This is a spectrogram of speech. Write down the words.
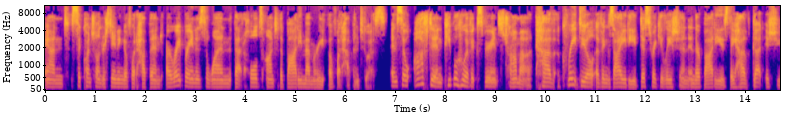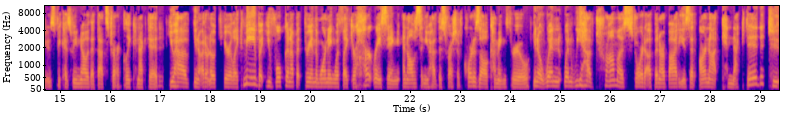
and sequential understanding of what happened. Our right brain is the one that holds onto the body memory of what happened to us. And so often people who have experienced trauma have a great deal of anxiety, dysregulation in their bodies. They have gut issues because we know that that's directly connected. You have, you know, I don't know if you're like me, but you've woken up at three in the morning with like your heart racing and all of a sudden you have this rush of cortisol coming through. You know, when, when we have trauma stored up in our bodies that aren't not connected to,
